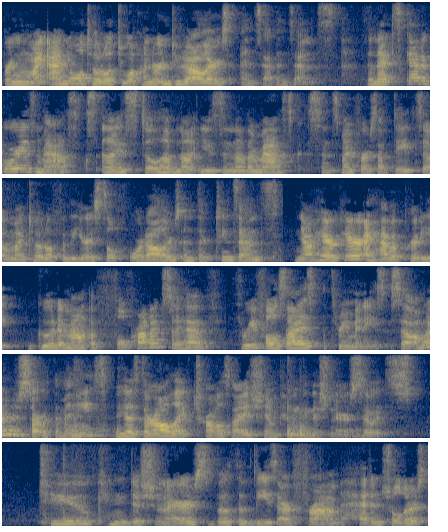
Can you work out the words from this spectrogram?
bringing my annual total to $102.07. The next category is masks, and I still have not used another mask since my first update, so my total for the year is still $4.13. Now hair care, I have a pretty good amount of full products. So I have three full size, three minis. So I'm gonna just start with the minis because they're all like travel size shampoo and conditioner. So it's two conditioners. Both of these are from Head and Shoulders.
